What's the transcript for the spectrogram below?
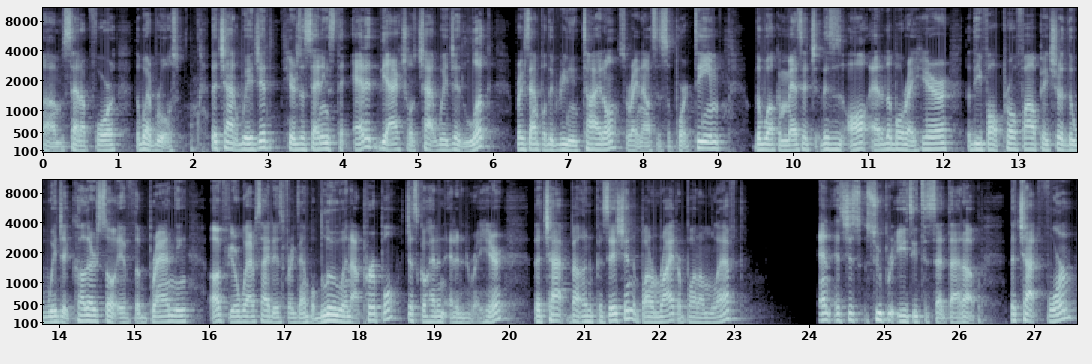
um, set up for the web rules. The chat widget, here's the settings to edit the actual chat widget look. For example, the greeting title. So right now it's a support team. The welcome message, this is all editable right here. The default profile picture, the widget color. So if the branding of your website is, for example, blue and not purple, just go ahead and edit it right here. The chat button position, bottom right or bottom left. And it's just super easy to set that up. The chat form,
